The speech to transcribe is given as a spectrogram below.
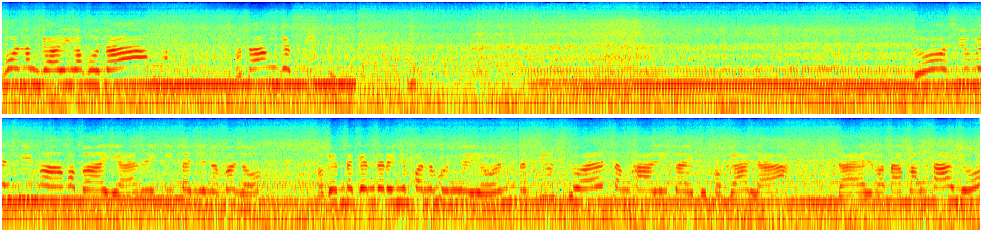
Ako nanggaling ako ng Batangas City. So as you can see mga kabayan, nakikita nyo naman oh. Maganda-ganda rin yung panahon ngayon. As usual, tanghali tayo gumagala Dahil matapang tayo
